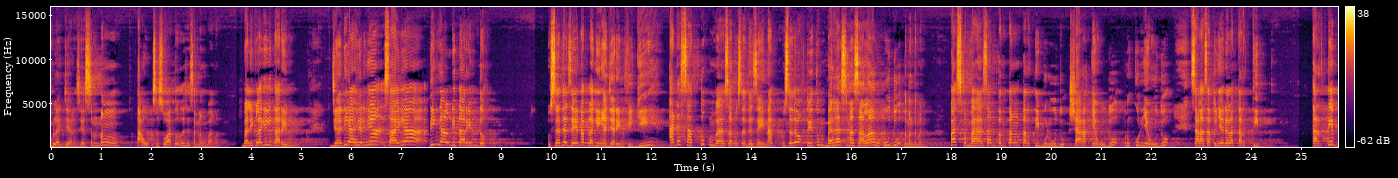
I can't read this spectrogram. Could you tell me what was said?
belajar, saya seneng tahu sesuatu tuh saya seneng banget. Balik lagi ke Tarim. Jadi akhirnya saya tinggal di Tarim tuh. Ustazah Zainab lagi ngajarin Vigi, ada satu pembahasan Ustazah Zainab, Ustazah waktu itu bahas masalah wudhu teman-teman pas pembahasan tentang tertibul wudhu syaratnya wudhu rukunnya wudhu salah satunya adalah tertib. Tertib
